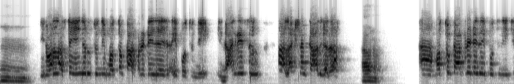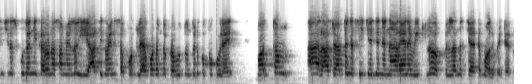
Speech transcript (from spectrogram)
ఉమ్. దీనివల్ల నష్టం ఏం జరుగుతుంది? మొత్తం కార్పొరేటైజ్ అయిపోతుంది. ఈ కాంగ్రెస్ ఆ లక్షణం కాదు కదా. అవును. మొత్తం కార్పొరేటైజ్ అయిపోతుంది. ఈ చిన్న చిన్న స్కూల్ అన్ని కరోనా సమయంలో ఈ ఆర్థికమైన సపోర్ట్ లేకపోవడంతో ప్రభుత్వంతో కుప్పకూలాయి మొత్తం ఆ రాష్ట్ర వ్యాప్తంగా శ్రీ చైతన్య నారాయణ వీటిలో పిల్లలందరూ చేరటం మొదలు పెట్టారు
